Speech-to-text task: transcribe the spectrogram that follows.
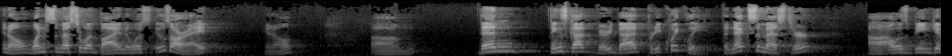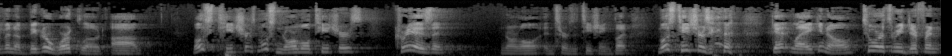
You know, one semester went by and it was it was all right. You know, um, then things got very bad pretty quickly. The next semester, uh, I was being given a bigger workload. Uh, most teachers, most normal teachers, Korea isn't normal in terms of teaching, but most teachers get like, you know, two or three different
